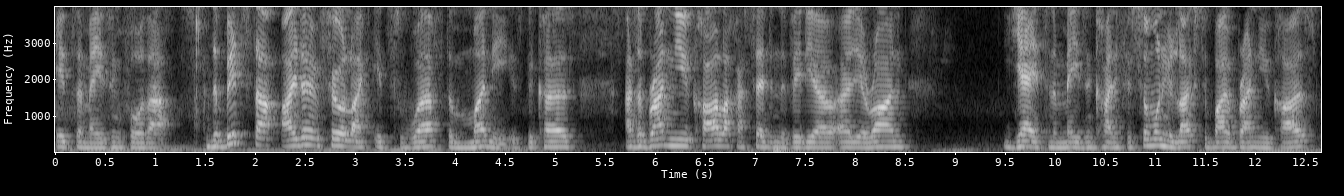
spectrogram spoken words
it's amazing for that. The bits that I don't feel like it's worth the money is because as a brand new car, like I said in the video earlier on, yeah, it's an amazing car. And if you're someone who likes to buy brand new cars,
